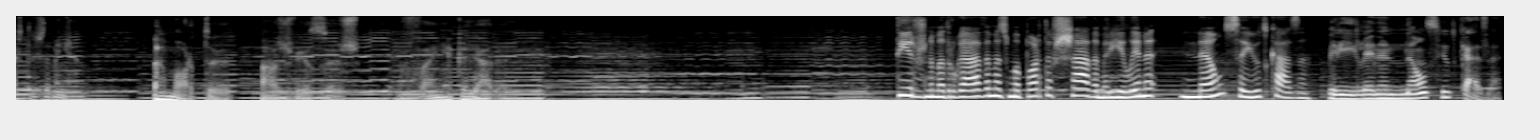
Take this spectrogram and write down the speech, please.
às três da manhã. A morte, às vezes, vem a calhar. Tiros na madrugada, mas uma porta fechada. Maria Helena não saiu de casa. Maria Helena não saiu de casa.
